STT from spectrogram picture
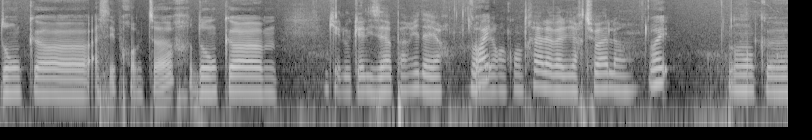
Donc assez prompteur. Donc qui est localisé à Paris d'ailleurs. On va Ouais. les rencontrer à la Val Virtuelle. donc euh,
